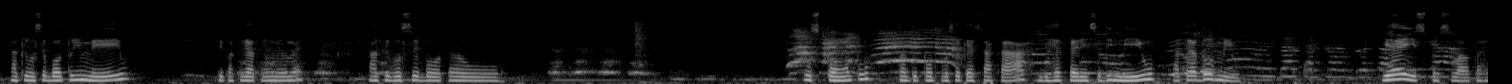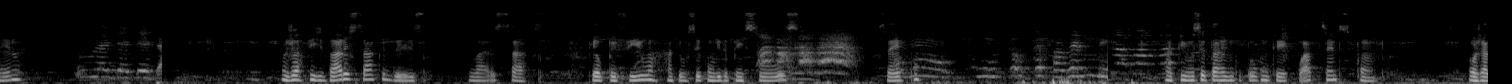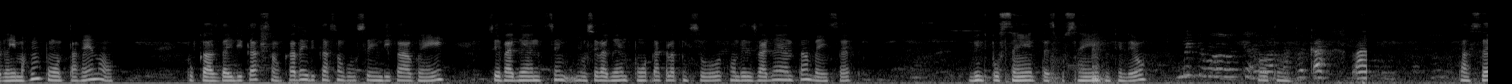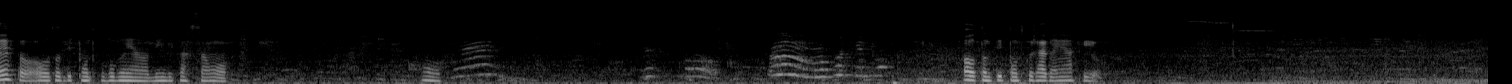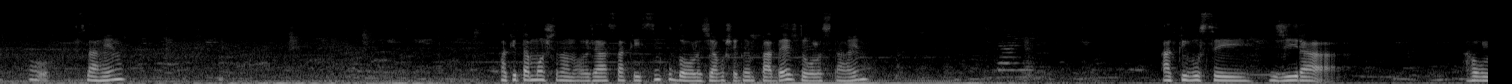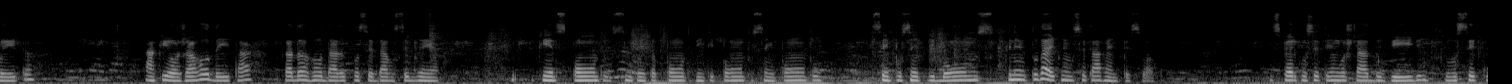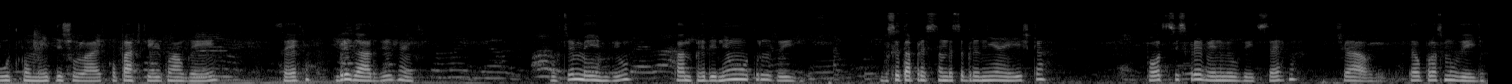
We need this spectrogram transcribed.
Aqui você bota o e-mail, tipo aqui já tem o meu, né? Aqui você bota o os pontos, tanto de ponto que você quer sacar, de referência de mil até dois mil. E é isso, pessoal, tá vendo? Eu já fiz vários sacos deles, vários sacos. Que é o perfil, aqui você convida pessoas, certo? Aqui você tá vendo que eu tô com o quê? 400 pontos. Eu já ganhei mais um ponto, tá vendo, ó? Por causa da indicação. Cada indicação que você indica alguém, você vai ganhando, você vai ganhando ponto daquela pessoa, quando eles vai ganhando também, certo? 20%, 10%, entendeu? Outra. Tá certo, ó? Outra de ponto que eu vou ganhando de indicação, ó. Ó. O tanto de pontos que eu já ganhei aqui, ó. Ó, tá vendo? Aqui tá mostrando, ó, já saquei 5 dólares, já vou chegando para 10 dólares, tá vendo? Aqui você gira a roleta. Aqui, ó, já rodei, tá? Cada rodada que você dá, você ganha 500 pontos, 50 pontos, 20 pontos, 100 pontos, 100% de bônus. Que nem tudo aí que você tá vendo, pessoal. Espero que você tenha gostado do vídeo. Que você curta, comente, deixa o like, compartilhe com alguém. Certo? Obrigado, viu, gente? Curte mesmo, viu? Pra não perder nenhum outro vídeo. Você tá precisando dessa graninha extra? Pode se inscrever no meu vídeo, certo? Tchau, gente. Até o próximo vídeo.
